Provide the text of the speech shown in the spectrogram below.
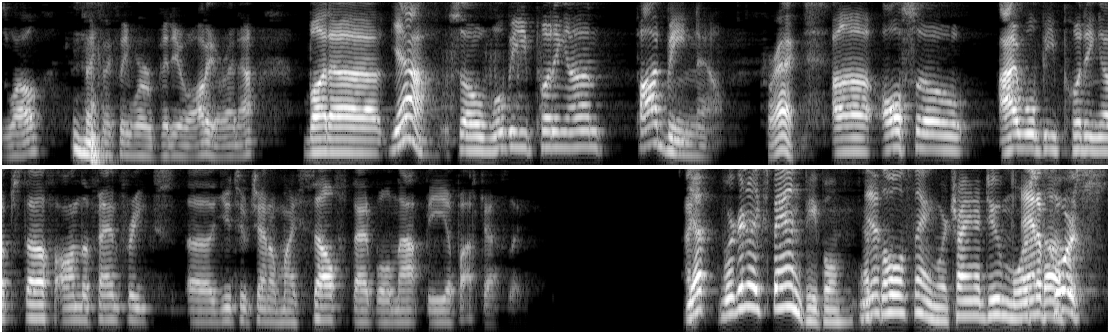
as well. Mm-hmm. Technically, we're video audio right now. But uh, yeah, so we'll be putting on Podbean now. Correct. Uh, also, I will be putting up stuff on the FanFreeks uh, YouTube channel myself that will not be a podcast thing. I- Yep, we're gonna expand, people. That's Yeah. the whole thing. We're trying to do more and stuff. of course,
